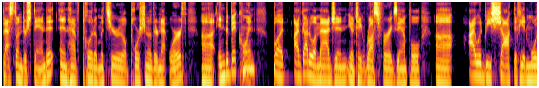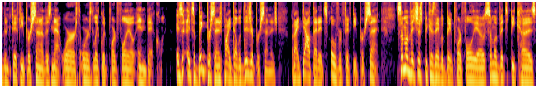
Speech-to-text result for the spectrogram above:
best understand it and have put a material portion of their net worth uh, into Bitcoin. But I've got to imagine, you know, take Russ for example. Uh, I would be shocked if he had more than 50% of his net worth or his liquid portfolio in Bitcoin. It's, it's a big percentage, probably double digit percentage, but I doubt that it's over 50%. Some of it's just because they have a big portfolio. Some of it's because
